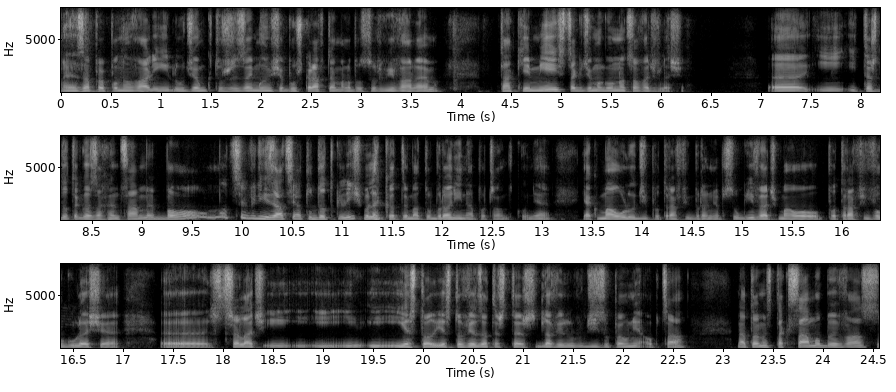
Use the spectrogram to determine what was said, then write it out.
e, zaproponowali ludziom, którzy zajmują się bushcraftem albo survivalem, takie miejsca, gdzie mogą nocować w lesie. E, I, I też do tego zachęcamy, bo no, cywilizacja, tu dotknęliśmy lekko tematu broni na początku, nie? Jak mało ludzi potrafi broń obsługiwać, mało potrafi w ogóle się e, strzelać i, i, i, i, jest, to, jest to wiedza też, też dla wielu ludzi zupełnie obca. Natomiast tak samo bywa z...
